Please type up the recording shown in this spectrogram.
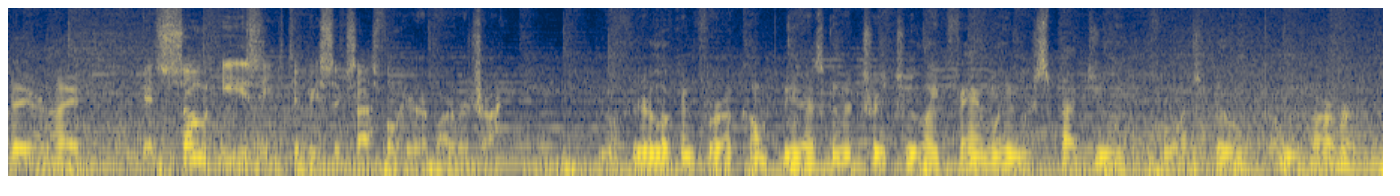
day or night. It's so easy to be successful here at Barber Truck. You know, if you're looking for a company that's going to treat you like family and respect you for what you do, come to Barber.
